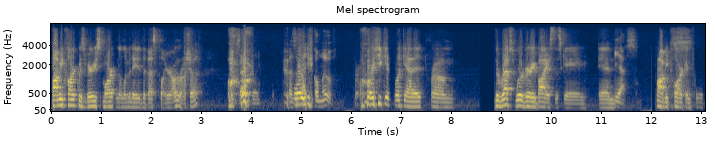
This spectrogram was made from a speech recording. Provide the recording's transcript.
Bobby Clarke was very smart and eliminated the best player on Russia. Exactly. That's Or a you- move. or you could look at it from the refs were very biased this game, and Yes. Bobby Clarke enforced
